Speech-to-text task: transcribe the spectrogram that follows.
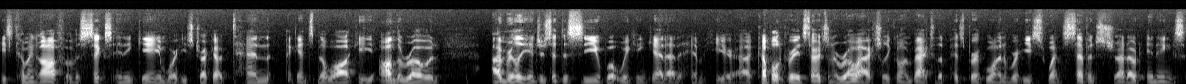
He's coming off of a six inning game where he struck out ten against Milwaukee on the road. I'm really interested to see what we can get out of him here. a couple of great starts in a row, actually, going back to the Pittsburgh one where he went seven shutout innings,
